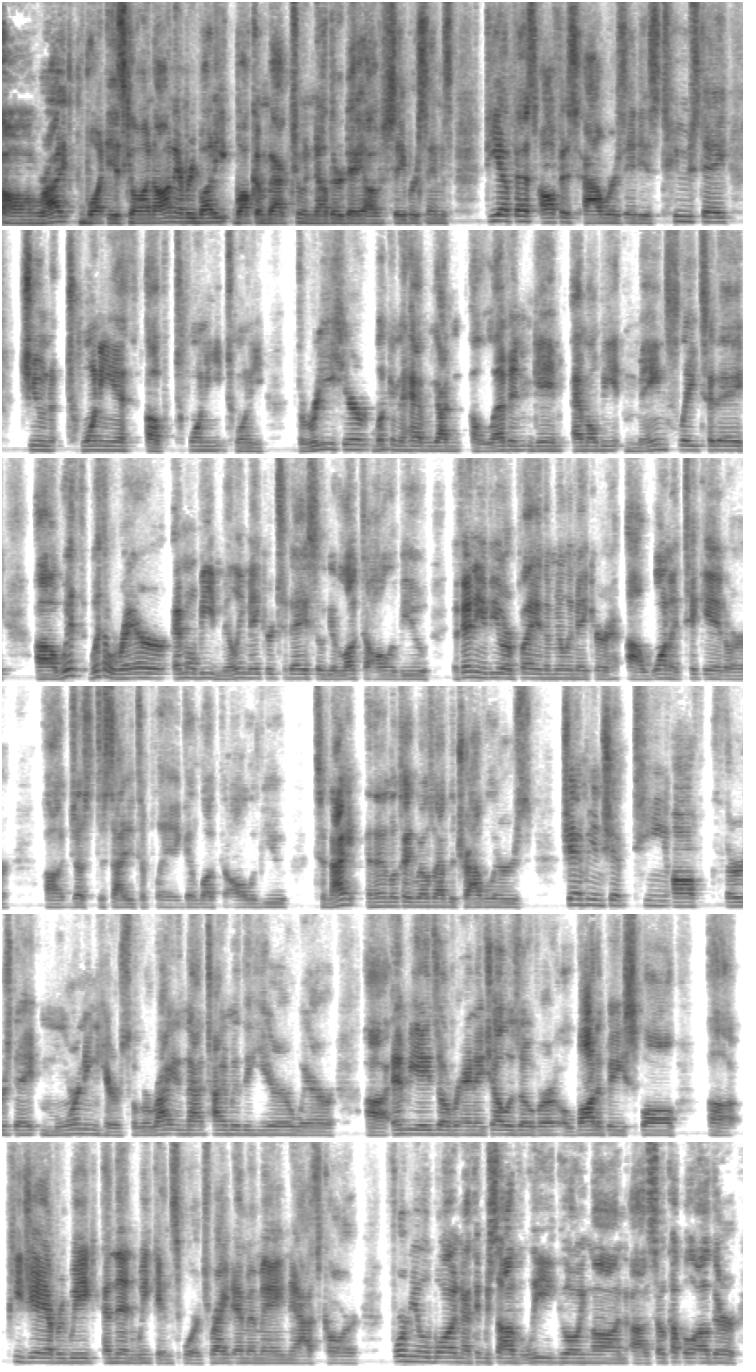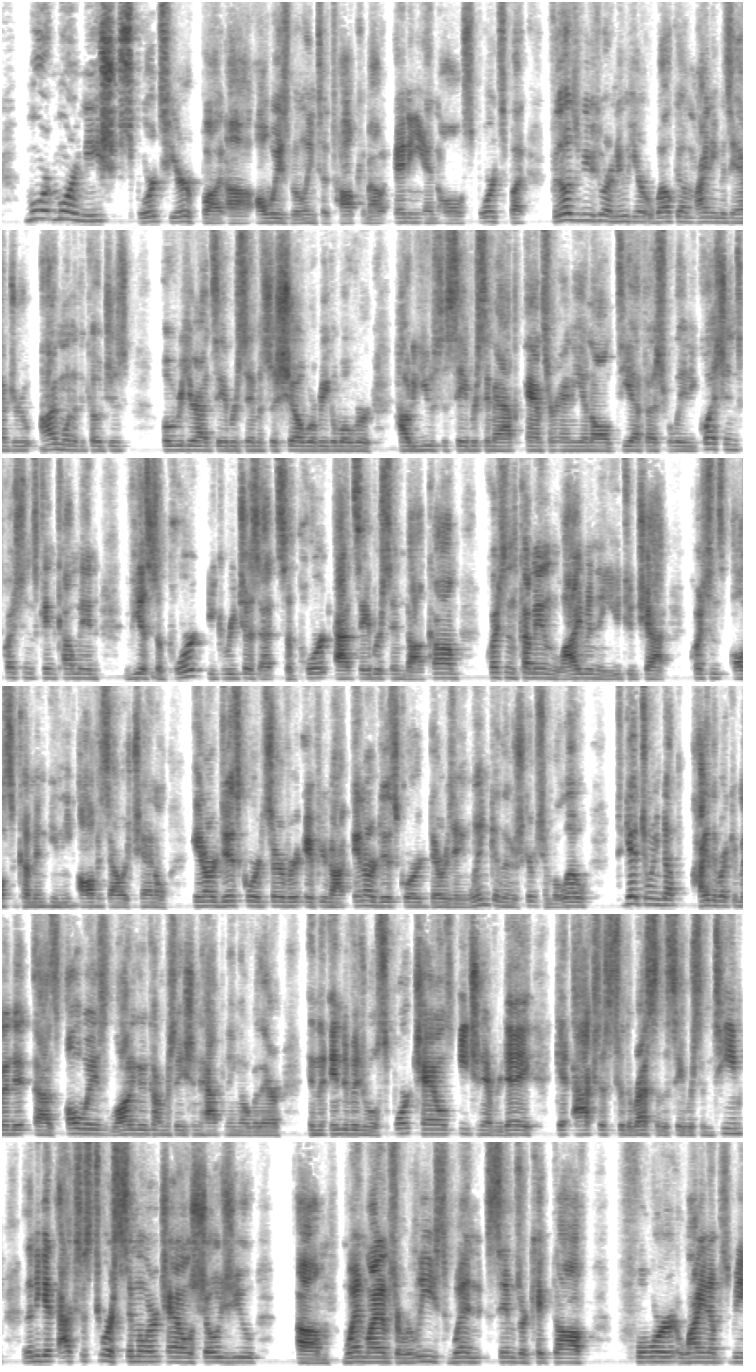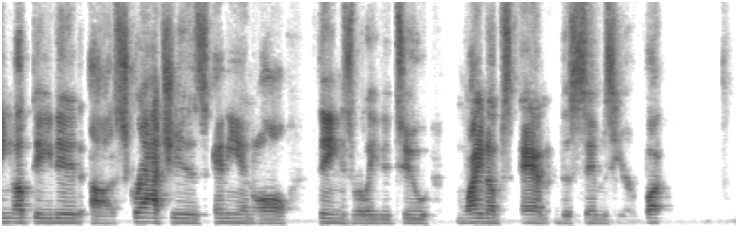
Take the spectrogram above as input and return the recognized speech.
All right, what is going on, everybody? Welcome back to another day of SaberSims DFS office hours. It is Tuesday, June 20th of 2023 here. Looking ahead, we got an 11 game MLB main slate today uh, with, with a rare MLB Millie Maker today. So good luck to all of you. If any of you are playing the Millie Maker, uh, want a ticket or uh, just decided to play it, good luck to all of you tonight. And then it looks like we also have the Travelers Championship teeing off Thursday morning here. So we're right in that time of the year where uh, NBA's over, NHL is over, a lot of baseball, uh, PGA every week, and then weekend sports, right? MMA, NASCAR, Formula One. I think we have a league going on. Uh, so a couple other more more niche sports here, but uh, always willing to talk about any and all sports. But for those of you who are new here, welcome. My name is Andrew. I'm one of the coaches over here at SaberSim. It's a show where we go over how to use the SaberSim app, answer any and all DFS related questions. Questions can come in via support. You can reach us at support at sabersim.com. Questions come in live in the YouTube chat. Questions also come in in the office hours channel in our Discord server. If you're not in our Discord, there is a link in the description below to get joined up. Highly recommend it. As always, a lot of good conversation happening over there in the individual sport channels each and every day. Get access to the rest of the SaberSim team. And then you get access to our similar channels, shows you um, when lineups are released, when sims are kicked off, for lineups being updated, uh, scratches, any and all things related to lineups and the sims here. But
